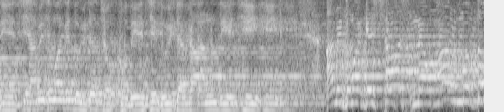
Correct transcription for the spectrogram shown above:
দিয়েছি, আমি তোমাকে দুইটা চক্ষু দিয়েছি, দুইটা কান দিয়েছি। শ্বাস নেওয়ার মতো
